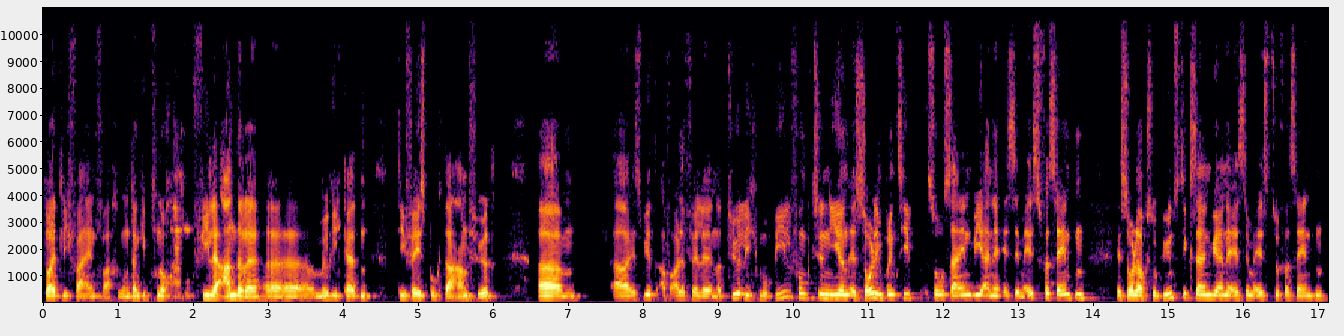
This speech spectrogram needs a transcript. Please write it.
deutlich vereinfachen. Und dann gibt es noch viele andere äh, Möglichkeiten, die Facebook da anführt. Ähm, äh, es wird auf alle Fälle natürlich mobil funktionieren. Es soll im Prinzip so sein wie eine SMS versenden. Es soll auch so günstig sein wie eine SMS zu versenden.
